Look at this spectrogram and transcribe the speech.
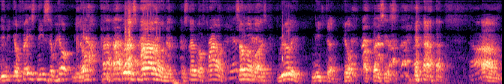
You. Your face needs some help, you know. Yeah. Put a smile on it instead of a frown. Yes, Some of us really need to help our faces. Um,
